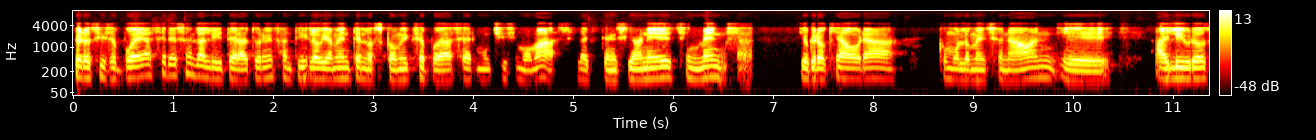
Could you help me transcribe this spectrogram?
Pero si se puede hacer eso en la literatura infantil, obviamente en los cómics se puede hacer muchísimo más. La extensión es inmensa. Yo creo que ahora, como lo mencionaban, eh, hay libros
